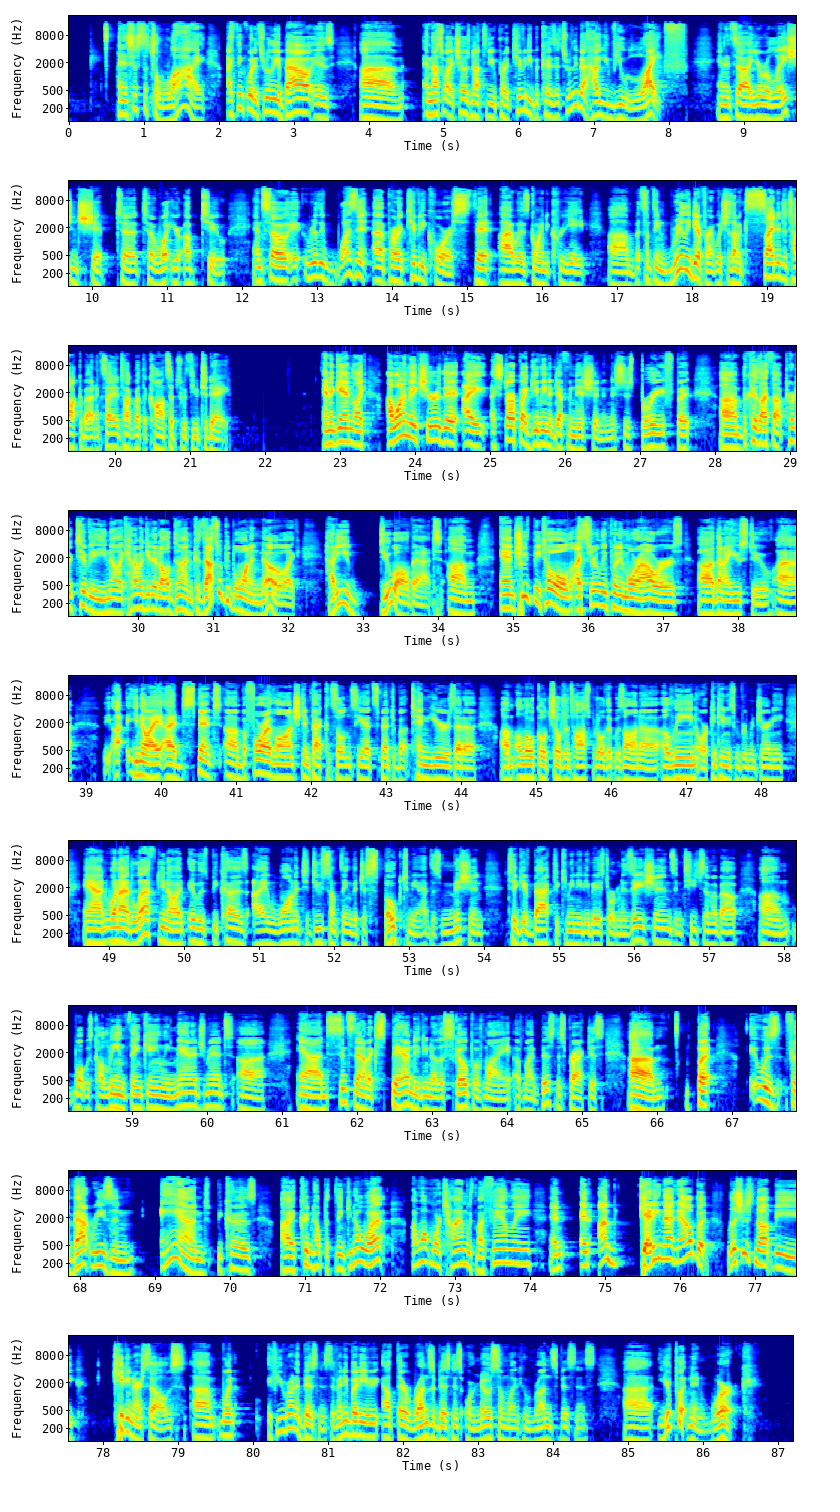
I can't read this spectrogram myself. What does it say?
And it's just such a lie. I think what it's really about is um, and that's why I chose not to do productivity because it's really about how you view life and it's uh, your relationship to, to what you're up to. And so it really wasn't a productivity course that I was going to create, um, but something really different, which is I'm excited to talk about and excited to talk about the concepts with you today. And again, like I want to make sure that I, I start by giving a definition, and it's just brief, but um, because I thought productivity, you know, like how do I get it all done? Because that's what people want to know. Like, how do you do all that. Um, and truth be told, I certainly put in more hours uh, than I used to. Uh, you know, I, would spent um, before I launched Impact Consultancy. I'd spent about ten years at a um, a local children's hospital that was on a, a, lean or continuous improvement journey. And when I had left, you know, it, it, was because I wanted to do something that just spoke to me. I had this mission to give back to community based organizations and teach them about um, what was called lean thinking, lean management. Uh, and since then, I've expanded, you know, the scope of my of my business practice. Um, but it was for that reason and because I couldn't help but think, you know what? I want more time with my family and and I'm getting that now, but let's just not be kidding ourselves. Um, when if you run a business, if anybody out there runs a business or knows someone who runs business, uh, you're putting in work.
